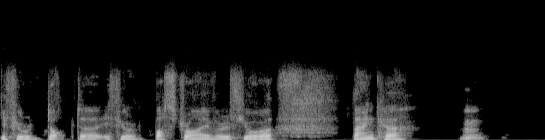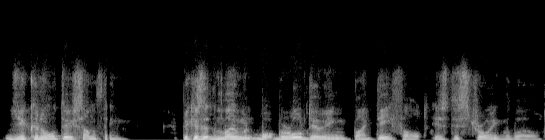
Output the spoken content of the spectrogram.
if you're a doctor, if you're a bus driver, if you're a banker, mm. You can all do something. Because at the moment, what we're all doing by default is destroying the world.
